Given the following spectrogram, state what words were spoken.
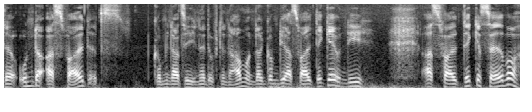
der Unterasphalt. Jetzt komme ich natürlich nicht auf den Namen. Und dann kommt die Asphaltdecke und die Asphaltdecke selber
